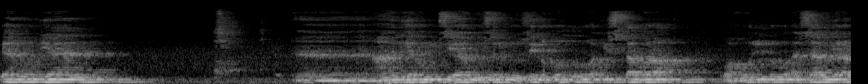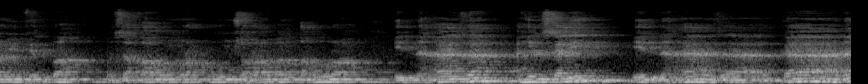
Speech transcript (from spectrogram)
kemudian hullu asawira min fiddah wa saqahum rabbuhum syaraban tahura inna hadha akhir sekali inna hadha kana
